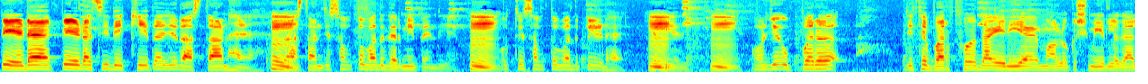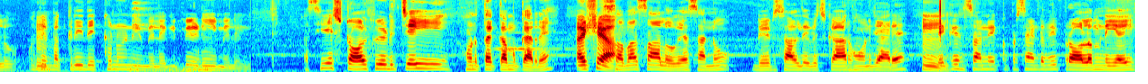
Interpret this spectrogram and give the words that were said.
ਭੇੜ ਹੈ ਭੇੜ ਅਸੀਂ ਦੇਖੀਏ ਤਾਂ ਜੇ ਰਾਜਸਥਾਨ ਹੈ। ਰਾਜਸਥਾਨ 'ਚ ਸਭ ਤੋਂ ਵੱਧ ਗਰਮੀ ਪੈਂਦੀ ਹੈ। ਉੱਥੇ ਸਭ ਤੋਂ ਵੱਧ ਭੇੜ ਹੈ। ਇੰਡੀਆ ਦੀ। ਔਰ ਜੇ ਉੱਪਰ ਜਿੱਥੇ ਬਰਫ਼ ਦਾ ਏਰੀਆ ਹੈ ਮੰਨ ਲਓ ਕਸ਼ਮੀਰ ਲਗਾ ਲਓ ਉੱਥੇ ਬੱਕਰੀ ਦੇਖਣ ਨੂੰ ਨਹੀਂ ਮਿਲੇਗੀ ਭੇੜ ਹੀ ਮਿਲੇਗੀ। ਅਸੀਂ ਇਹ ਸਟਾਲ ਫੀਡ 'ਚ ਹੀ ਹੁਣ ਤੱਕ ਕੰਮ ਕਰ ਰਹੇ ਹਾਂ। ਅੱਛਾ। ਸਵਾ ਸਾਲ ਹੋ ਗਿਆ ਸਾਨੂੰ ਡੇਢ ਸਾਲ ਦੇ ਵਿਚਕਾਰ ਹੋਣ ਜਾ ਰਿਹਾ। ਲੇਕਿਨ ਸਾਨੂੰ 1% ਵੀ ਪ੍ਰੋਬਲਮ ਨਹੀਂ ਆਈ।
